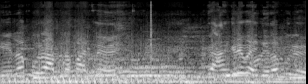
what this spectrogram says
गेला पुरा आपला पार्टनर कांगरे पाहिजे ना पुरे.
